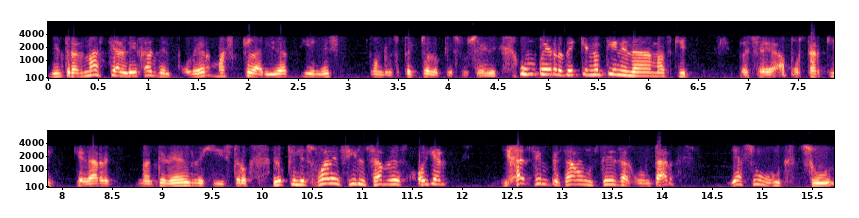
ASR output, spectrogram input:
mientras más te alejas del poder, más claridad tienes con respecto a lo que sucede. Un PRD que no tiene nada más que pues eh, apostar que quedar, mantener el registro. Lo que les voy a decir, ¿sabes? Oigan, ya se empezaron ustedes a juntar ya su, su,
